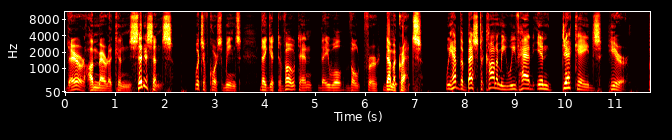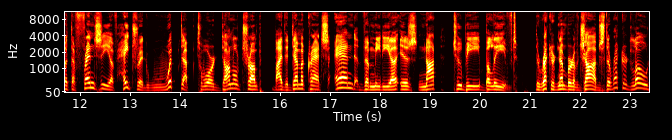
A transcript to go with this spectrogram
they're American citizens, which of course means they get to vote and they will vote for Democrats. We have the best economy we've had in decades here. But the frenzy of hatred whipped up toward Donald Trump by the Democrats and the media is not to be believed. The record number of jobs, the record low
